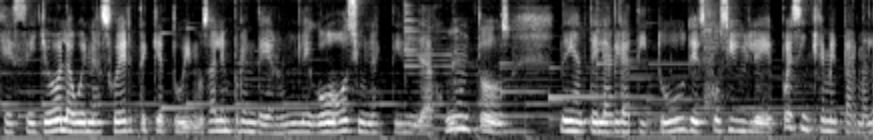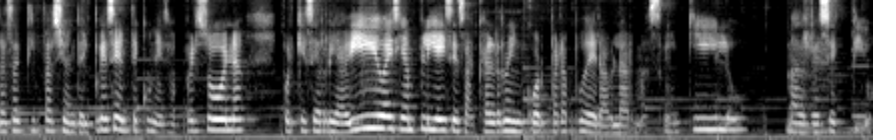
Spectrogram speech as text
qué sé yo, la buena suerte que tuvimos al emprender un negocio, una actividad juntos. Mediante la gratitud es posible pues incrementar más la satisfacción del presente con esa persona porque se reaviva y se amplía y se saca el rencor para poder hablar más tranquilo, más receptivo.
